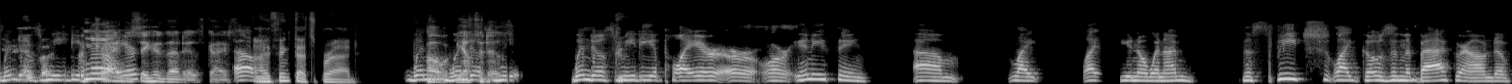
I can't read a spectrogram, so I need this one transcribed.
Windows Media I'm trying to see who that is, guys. Um, I think that's Brad. Win- Oh, yes, Windows it is. Me- Windows Media Player or or anything um like like you know when I'm the speech like goes in the background of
